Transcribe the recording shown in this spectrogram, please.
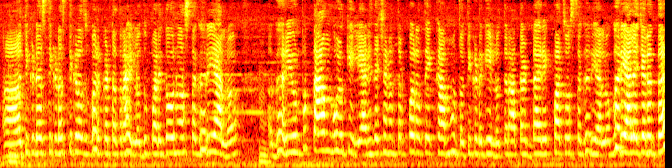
अं, तिकडच तिकडच तिकडच भरकटत राहिलो. दुपारी दोन वाजता घरी आलो. घरी येऊन फक्त आंघोळ केली आणि त्याच्यानंतर परत एक काम होतं तिकडे गेलो. तर आता डायरेक्ट पाच वाजता घरी आलो. घरी आल्याच्यानंतर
